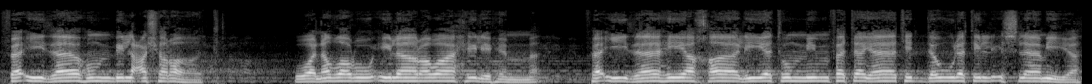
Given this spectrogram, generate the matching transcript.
فإذا هم بالعشرات. ونظروا إلى رواحلهم فإذا هي خالية من فتيات الدولة الإسلامية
